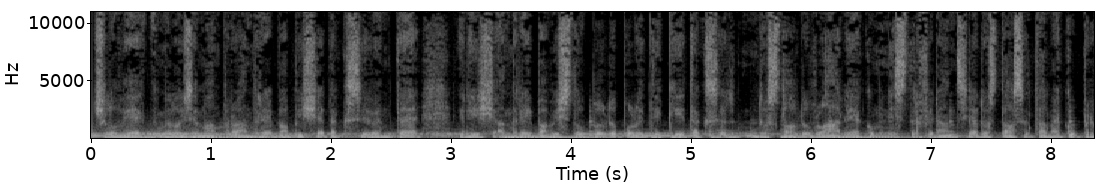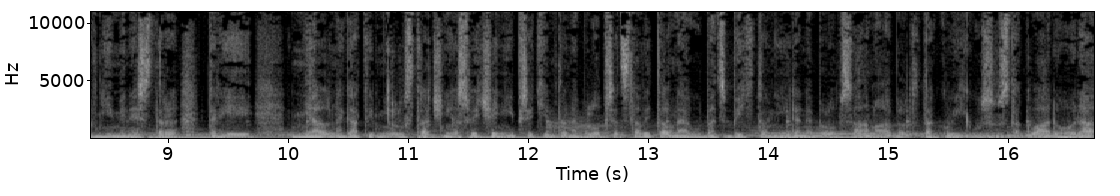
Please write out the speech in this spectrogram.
člověk Miloš Zeman pro Andreje Babiše, tak si vemte, když Andrej Babiš vstoupil do politiky, tak se dostal do vlády jako ministr financí a dostal se tam jako první ministr, který měl negativní lustrační osvědčení. Předtím to nebylo představitelné vůbec, byť to nikde nebylo psáno, ale byl to takový úsus, taková dohoda,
